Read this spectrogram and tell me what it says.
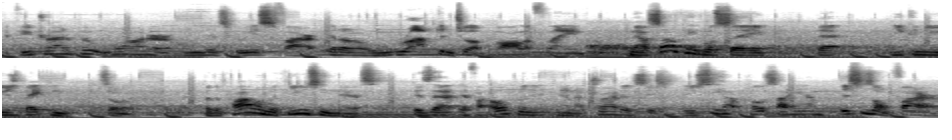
If you try to put water on this grease fire, it'll erupt into a ball of flame. Now, some people say that you can use baking soda. But the problem with using this is that if I open it and I try to see, you see how close I am? This is on fire,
